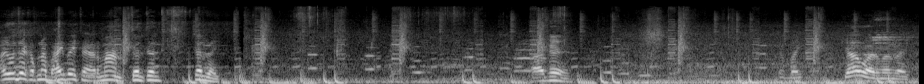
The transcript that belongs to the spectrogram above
अरे वो देख अपना भाई बैठा है अरमान। चल चल चल भाई। आगे। तो भाई क्या हुआ अरमान भाई?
